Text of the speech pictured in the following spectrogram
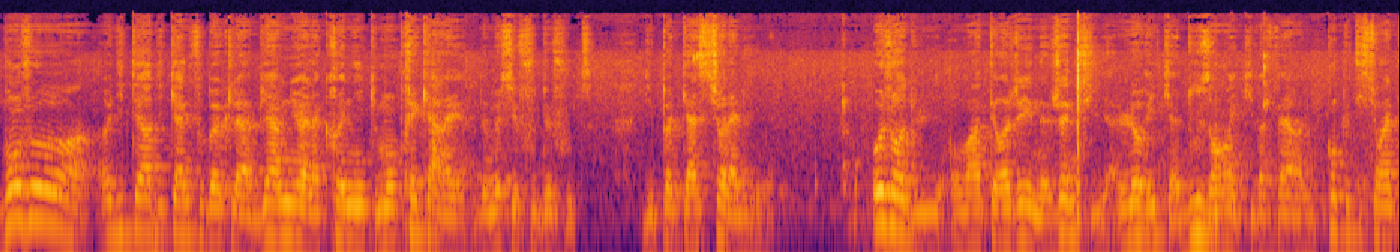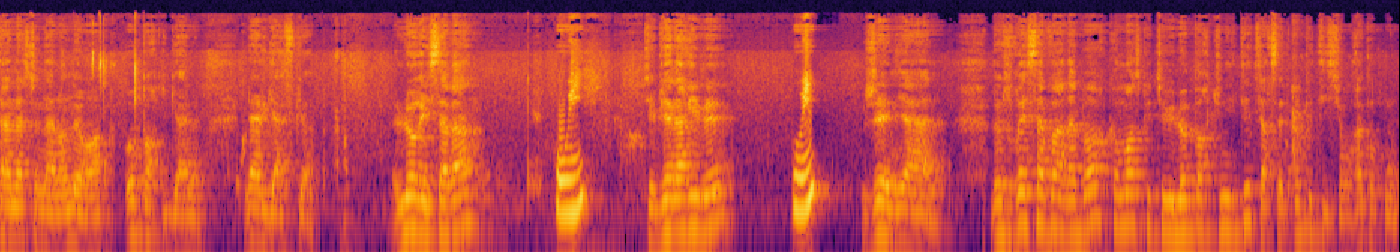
Bonjour, auditeurs du Cannes Football Club. Bienvenue à la chronique Mon Précaré de Monsieur Foot de Foot, du podcast Sur la ligne. Aujourd'hui, on va interroger une jeune fille, Laurie, qui a 12 ans et qui va faire une compétition internationale en Europe, au Portugal, l'Algaf Cup. Laurie, ça va? Oui, Tu es bien arrivée? Oui. Génial. Donc je voudrais savoir d'abord comment est-ce que tu as eu l'opportunité de faire cette compétition? Raconte-nous.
